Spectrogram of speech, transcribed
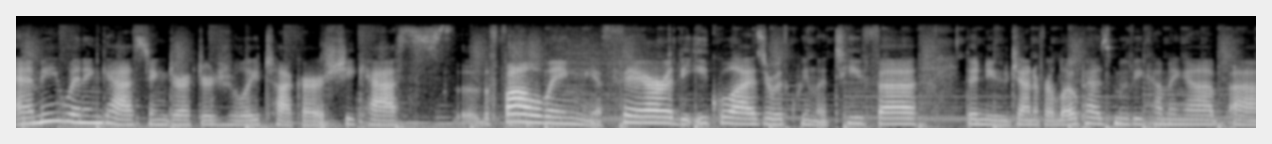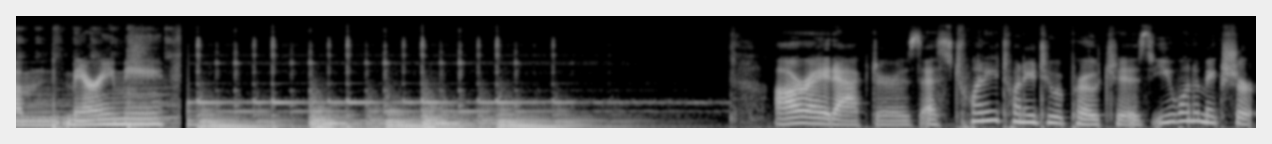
Emmy winning casting director Julie Tucker. She casts the following The Affair, The Equalizer with Queen Latifah, the new Jennifer Lopez movie coming up, um, Marry Me. All right, actors, as 2022 approaches, you want to make sure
